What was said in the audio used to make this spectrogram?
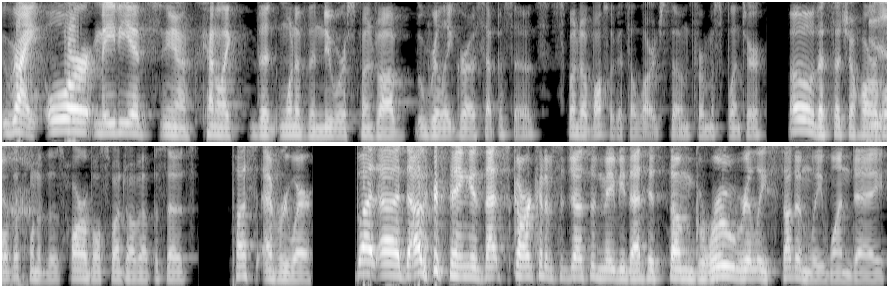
Right, or maybe it's you know kind of like the one of the newer SpongeBob really gross episodes. SpongeBob also gets a large thumb from a splinter. Oh, that's such a horrible. Ugh. That's one of those horrible SpongeBob episodes. Pus everywhere. But uh, the other thing is that Scar could have suggested maybe that his thumb grew really suddenly one day,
